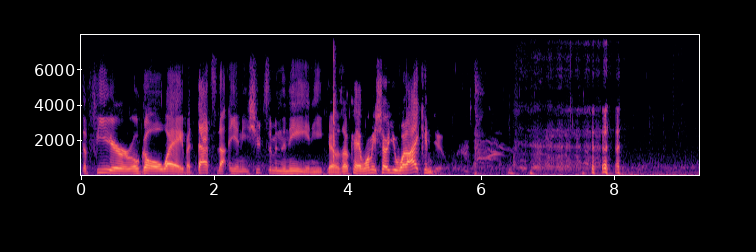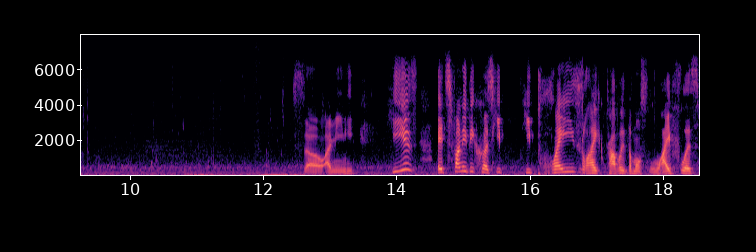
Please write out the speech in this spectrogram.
the fear will go away," but that's not. And he shoots him in the knee, and he goes, "Okay, let me show you what I can do." so, I mean, he he is. It's funny because he he plays like probably the most lifeless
